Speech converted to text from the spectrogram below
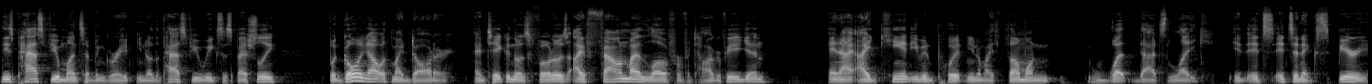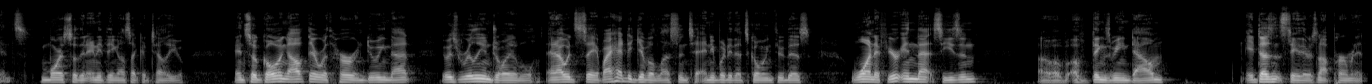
These past few months have been great, you know, the past few weeks especially. But going out with my daughter and taking those photos, I found my love for photography again. And I, I can't even put, you know, my thumb on what that's like. It, it's it's an experience more so than anything else I could tell you. And so going out there with her and doing that, it was really enjoyable. And I would say if I had to give a lesson to anybody that's going through this, one, if you're in that season of, of things being down, it doesn't stay there. It's not permanent.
